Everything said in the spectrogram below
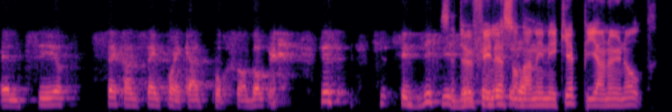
elle tire 55,4% Donc, c'est difficile. Ces deux filles-là sont dans la même équipe, puis il y en a une autre.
